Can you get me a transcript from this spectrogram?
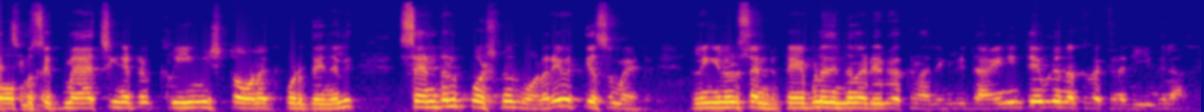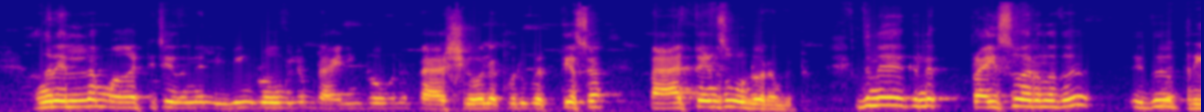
ഓപ്പോസിറ്റ് മാച്ചിങ് ആയിട്ട്. ക്രീമി സ്റ്റോൺ ഒക്കെ കൊടുത്തു കഴിഞ്ഞാൽ സെൻട്രൽ പോർഷൻ വളരെ വ്യത്യസ്തമായിട്ട് അല്ലെങ്കിൽ ഒരു സെന്റർ ടേബിൾ ഇതിന്റെ നടുവിൽ വെക്കണം അല്ലെങ്കിൽ ഡൈനിങ് ടേബിൾ ഇതിനകത്ത് വെക്കണ രീതിയിലാണ് അങ്ങനെ എല്ലാം മാറ്റി ചെയ്ത് തന്നെ ലിവിംഗ് റൂമിലും ഡൈനിങ് റൂമിലും പാഷ്യോയിലൊക്കെ ഒരു വ്യത്യസ്ത പാറ്റേൺസ് കൊണ്ടുവരാൻ പറ്റും. ഇതിന് ഇതിന്റെ പ്രൈസ് വരുന്നത് ഇത് three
